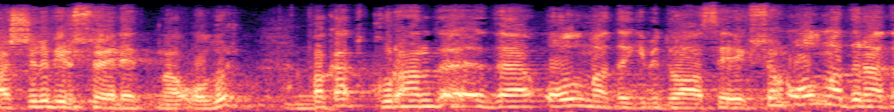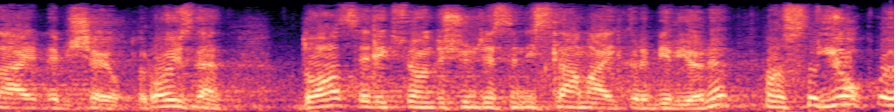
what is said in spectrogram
aşırı bir söyletme olur. Fakat Kur'an'da da olmadığı gibi doğal seleksiyon olmadığına dair de bir şey yoktur. O yüzden doğal seleksiyon düşüncesinin İslam'a aykırı bir yönü Aslında yoktur.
